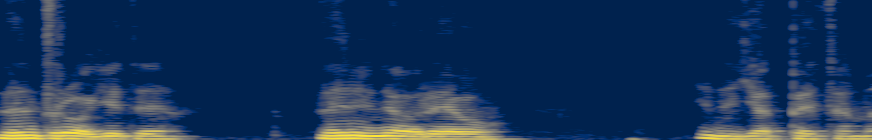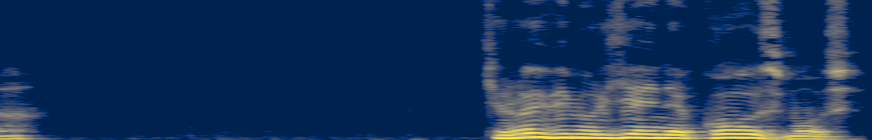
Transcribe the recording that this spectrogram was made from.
δεν τρώγεται, δεν είναι ωραίο, είναι για πέταμα. Και ενώ η δημιουργία είναι κόσμος,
